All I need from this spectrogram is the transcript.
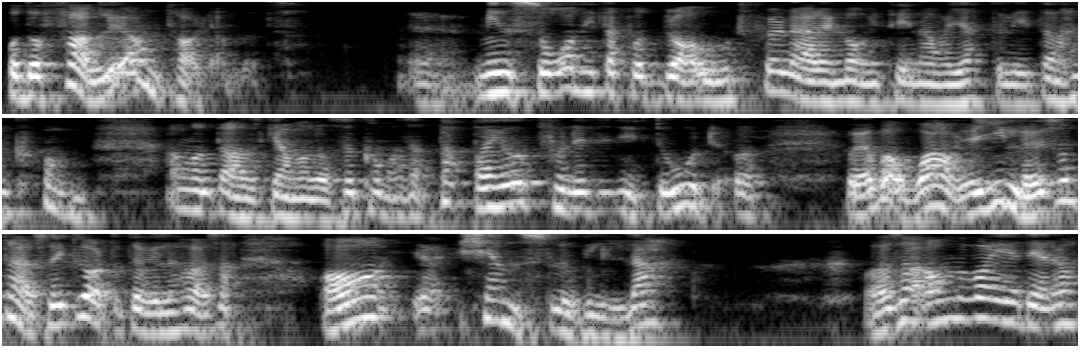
Och då faller ju antagandet. Eh, min son hittade på ett bra ord för det här en gång i tiden. Han var jätteliten. Han, kom, han var inte alls gammal då. Så kom han och sa Pappa, jag har uppfunnit ett nytt ord. Och, och jag bara wow, jag gillar ju sånt här. Så det är klart att jag ville höra så här. Ja, känslovilla. Och jag sa, ja men vad är det då?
